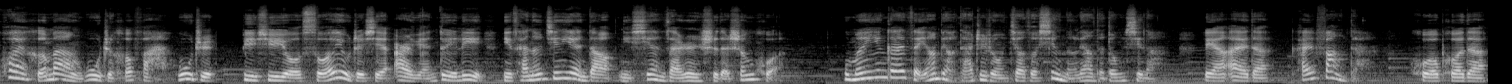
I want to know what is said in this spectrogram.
快和慢，物质和反物质，必须有所有这些二元对立，你才能惊艳到你现在认识的生活。我们应该怎样表达这种叫做性能量的东西呢？恋爱的。开放的、活泼的、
